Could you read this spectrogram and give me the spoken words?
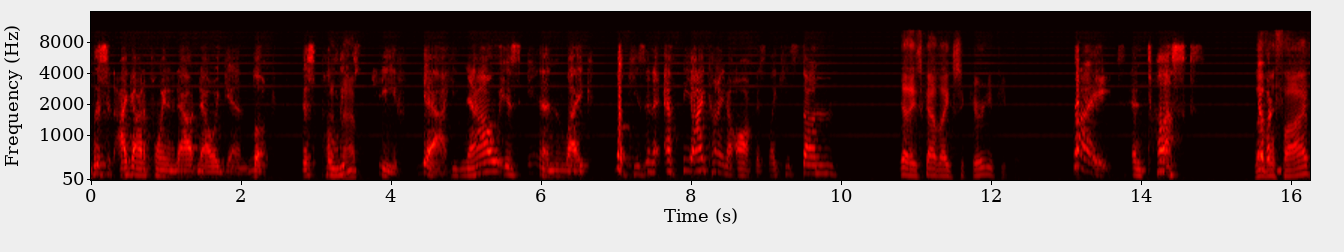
Listen, I got to point it out now again. Look, this police chief, yeah, he now is in like, look, he's in an FBI kind of office. Like he's some, yeah, he's got like security people. right, and tusks. Level but- five.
